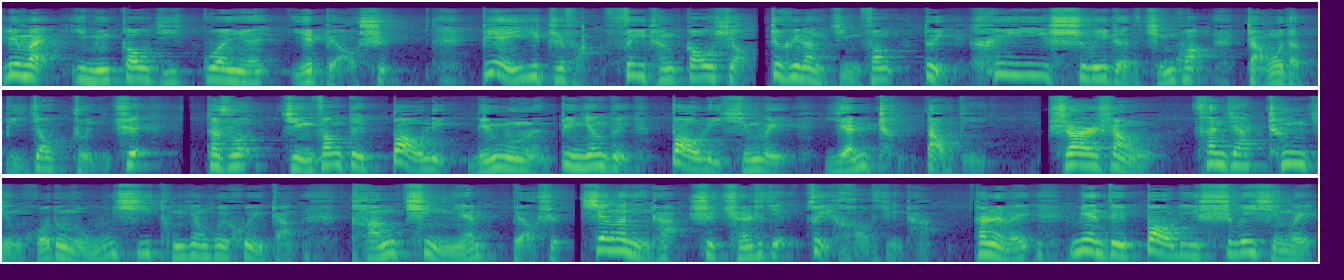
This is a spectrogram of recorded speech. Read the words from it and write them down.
另外一名高级官员也表示，便衣执法非常高效，这会让警方对黑衣示威者的情况掌握的比较准确。他说，警方对暴力零容忍，并将对暴力行为严惩到底。十二日上午，参加称警活动的无锡同乡会会长唐庆年表示，香港警察是全世界最好的警察。他认为，面对暴力示威行为，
